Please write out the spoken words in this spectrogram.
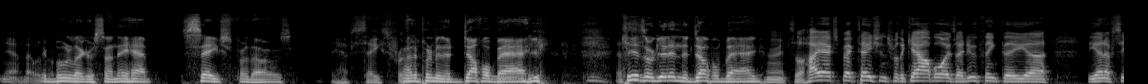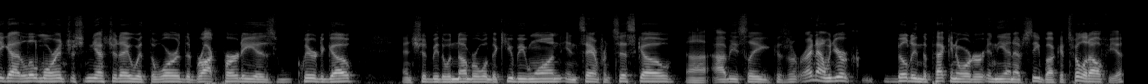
yeah, that was the bootlegger son. They have safes for those. they have safes for I had to put them in a duffel bag. Kids will get in the duffel bag. All right, so high expectations for the Cowboys. I do think the uh, the NFC got a little more interesting yesterday with the word that Brock Purdy is cleared to go and should be the number one, the QB one in San Francisco. Uh, obviously, because right now when you're building the pecking order in the NFC buckets, Philadelphia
